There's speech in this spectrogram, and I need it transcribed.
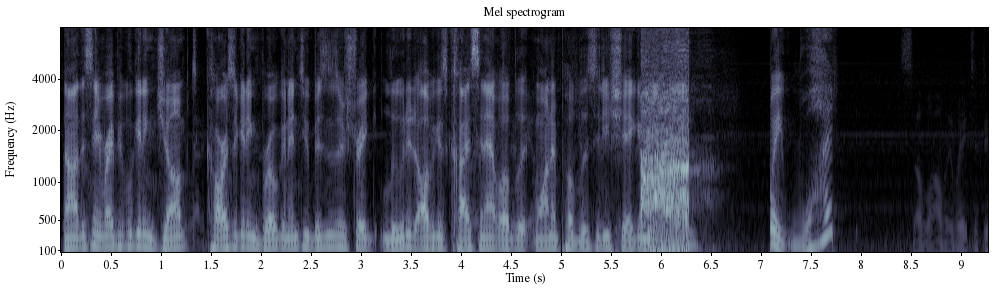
Nah, this ain't right. People getting jumped. Cars are getting broken into. Businesses are straight looted, all because Kai Cenat wanted publicity. Shaking my head. Wait, what? So while we wait to do that.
